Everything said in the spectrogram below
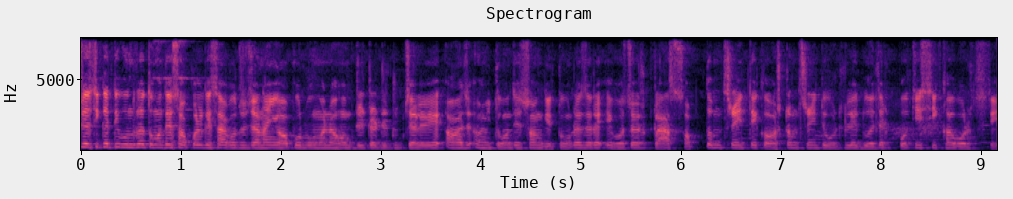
প্রিয় শিক্ষার্থী বন্ধুরা, তোমাদের সকলকে স্বাগত জানাই অপূর্ব মানে হোম টিউটার ইউটিউব চ্যানেলে। আজ আমি তোমাদের সঙ্গে, তোমরা যারা এবছর ক্লাস সপ্তম শ্রেণি থেকে অষ্টম শ্রেণীতে উঠলে দু হাজার পঁচিশ শিক্ষাবর্ষে,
